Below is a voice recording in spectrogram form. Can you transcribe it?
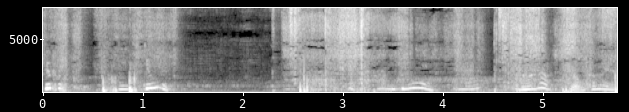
Cooper, what are you doing? What are you doing? No, no, don't come in.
